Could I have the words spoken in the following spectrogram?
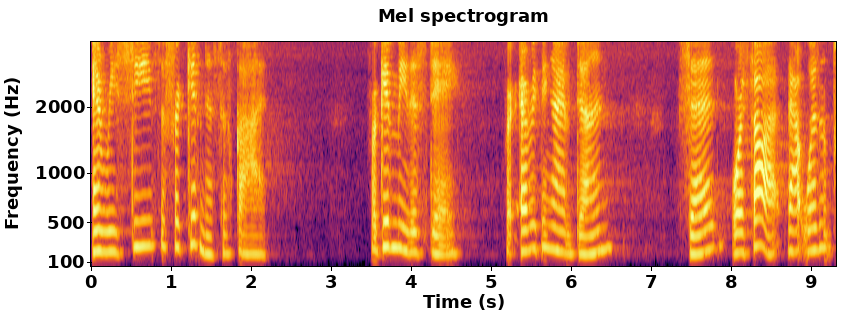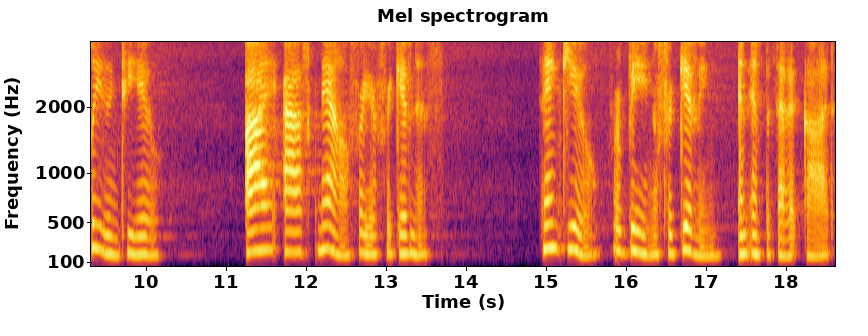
and receive the forgiveness of God. Forgive me this day for everything I have done, said, or thought that wasn't pleasing to you. I ask now for your forgiveness. Thank you for being a forgiving and empathetic God.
